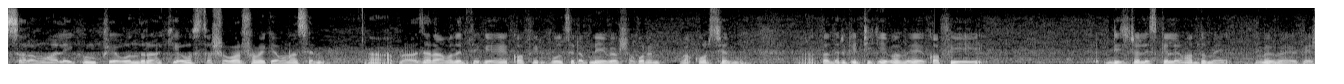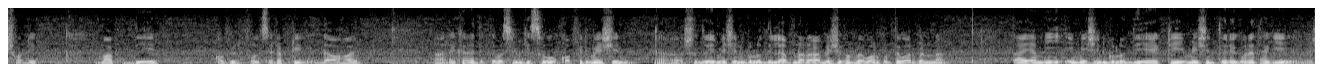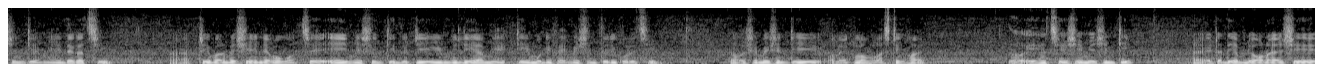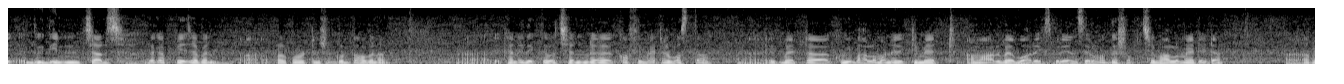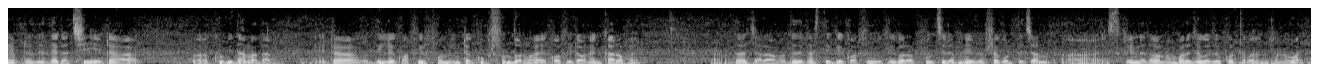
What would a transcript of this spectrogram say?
আসসালামু আলাইকুম, প্রিয় বন্ধুরা, কী অবস্থা সবার? সবাই কেমন আছেন? আপনারা যারা আমাদের থেকে কফির ফুল সেট নিয়ে ব্যবসা করেন বা করছেন তাদেরকে ঠিক এইভাবে কফি ডিজিটাল স্কেলের মাধ্যমে এভাবে সঠিক মাপ দিয়ে কফির ফুল সেট দেওয়া হয়। আর এখানে দেখতে পাচ্ছেন কিছু কফির মেশিন। শুধু এই মেশিনগুলো দিলে আপনারা বেশিক্ষণ ব্যবহার করতে পারবেন না। তাই আমি এই মেশিনগুলো দিয়ে একটি মেশিন তৈরি করে থাকি। মেশিনটি আমি দেখাচ্ছি। ট্রিমার মেশিন এবং হচ্ছে এই মেশিনটি দুটি মিলিয়ে আমি একটি মডিফাই মেশিন তৈরি করেছি। তো সেই মেশিনটি অনেক লং লাস্টিং হয়। তো এই হচ্ছে সেই মেশিনটি এটা দিয়ে আপনি অনায়াসে দুই দিন চার্জ ব্যাকআপ পেয়ে যাবেন। আপনার কোনো টেনশন করতে হবে না। আর এখানে দেখতে পাচ্ছেন কফি ম্যাটের বস্তা। এই ম্যাটটা খুবই ভালো মানের একটি ম্যাট আমার ব্যবহার এক্সপিরিয়েন্সের মধ্যে সবচেয়ে ভালো ম্যাট এটা। আমি আপনাদের দেখাচ্ছি। এটা খুবই দানাদার। এটা দিলে কফির ফর্মিংটা খুব সুন্দর হয়, কফিটা অনেক গাঢ় হয়। তা যারা আমাদের কাছ থেকে কফি বিক্রি করার ফুল সিরাপ নিয়ে ব্যবসা করতে চান স্ক্রিনে দেওয়া নাম্বারে যোগাযোগ করতে পারেন। ধন্যবাদ।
